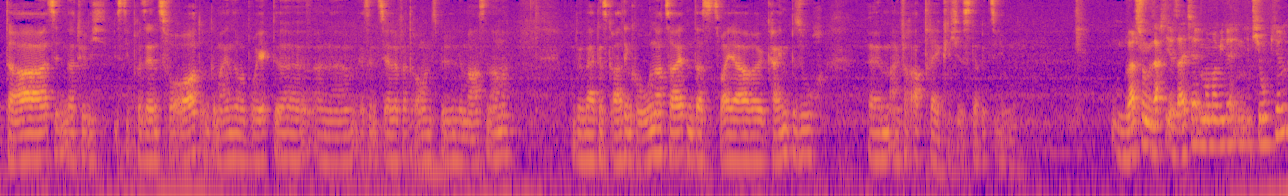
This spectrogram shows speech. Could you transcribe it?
da sind natürlich, ist die Präsenz vor Ort und gemeinsame Projekte eine essentielle vertrauensbildende Maßnahme. Und wir merken es gerade in Corona-Zeiten, dass zwei Jahre kein Besuch ähm, einfach abträglich ist der Beziehung. Du hast schon gesagt, ihr seid ja immer mal wieder in Äthiopien.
